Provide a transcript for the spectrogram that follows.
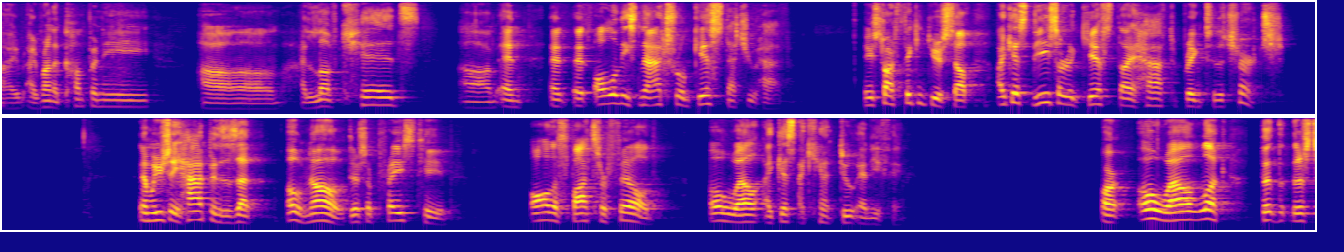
I, I run a company, um, I love kids. Um, and and, and all of these natural gifts that you have. And you start thinking to yourself, I guess these are the gifts that I have to bring to the church. And what usually happens is that, oh no, there's a praise team. All the spots are filled. Oh well, I guess I can't do anything. Or, oh well, look, the, the, there's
